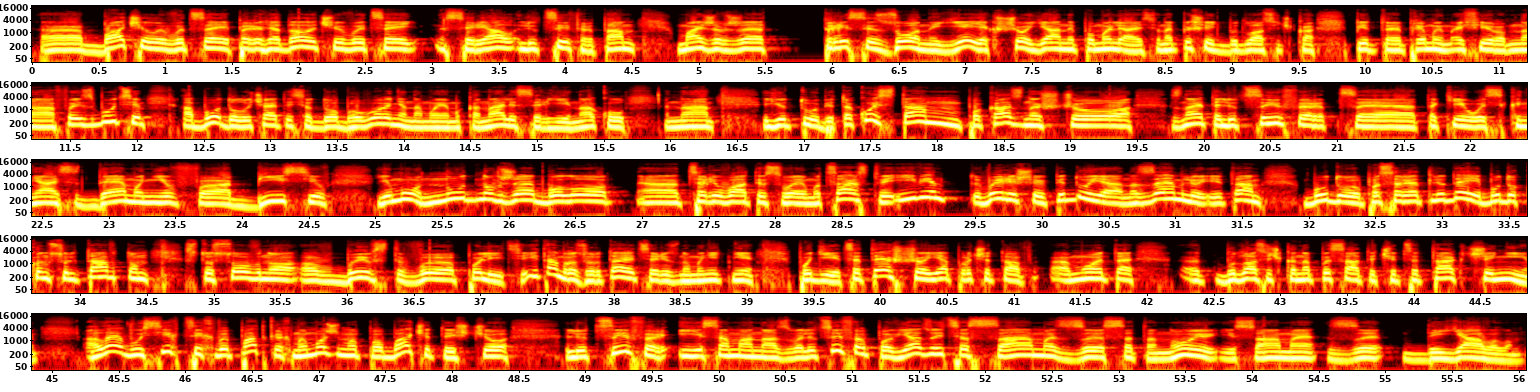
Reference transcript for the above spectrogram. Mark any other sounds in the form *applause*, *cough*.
е, бачили ви цей, переглядали, чи ви цей серіал Люцифер. Там майже вже Три сезони є, якщо я не помиляюся. Напишіть, будь ласка, під е, прямим ефіром на Фейсбуці, або долучайтеся до обговорення на моєму каналі Сергій Накул на Ютубі. Так ось там показано, що знаєте, Люцифер це такий ось князь демонів, бісів. Йому нудно вже було царювати в своєму царстві, і він вирішив: піду я на землю і там буду посеред людей, і буду консультантом стосовно вбивств в поліції, і там розгортаються різноманітні події. Це те, що я прочитав. Можете, е, будь ласка, написати, чи це так, чи ні. Але в усіх цих випадках ми можемо побачити, що Люцифер і сама назва Люцифер пов'язується саме з сатаною і саме з дияволом.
